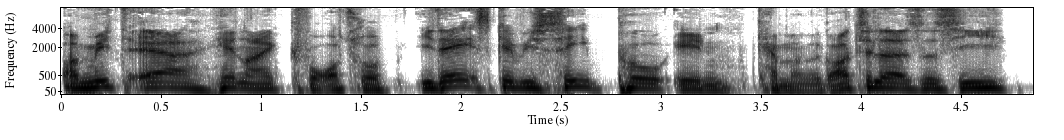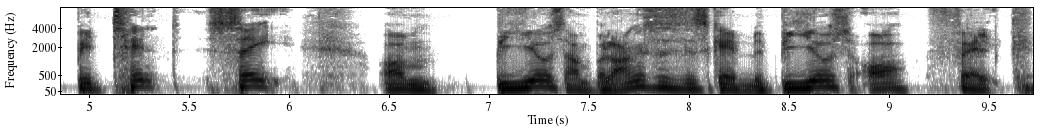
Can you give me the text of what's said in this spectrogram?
Og mit er Henrik Kvartrup. I dag skal vi se på en, kan man vel godt tillade sig at sige, betændt sag om BIOS, ambulanceselskabet BIOS og Falk.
